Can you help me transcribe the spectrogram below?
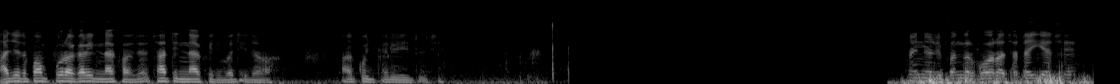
આજે તો પંપ પૂરા કરીને નાખવા છે. છાંટી નાખી છે બધી દવા. આખું જ કરી લીધું છે. ફાઇનલી પંદર ફોરા છટાઈ ગયા છે.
